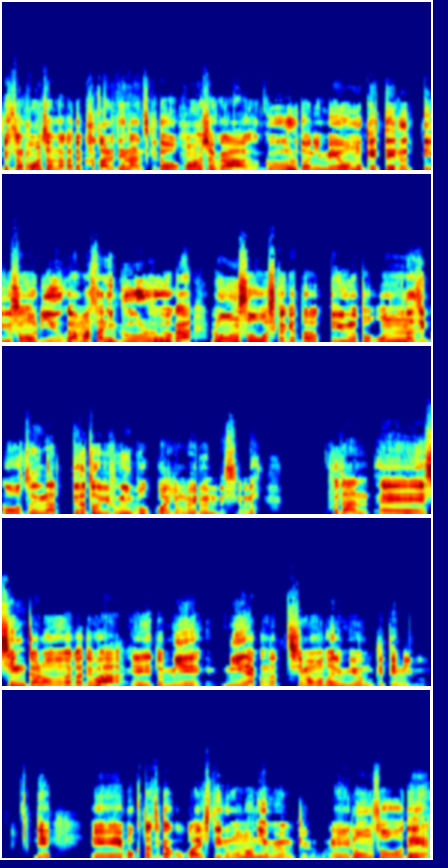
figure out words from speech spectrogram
別に本書の中では書かれてないんですけど、本書がグールドに目を向けてるっていうその理由がまさにグールドが論争を仕掛けたっていうのと同じ構図になってるというふうに僕は読めるんですよね。普段、えー、進化論の中では、えっ、ー、と、見え、見えなくなってしまうものに目を向けてみる。で、えー、僕たちが誤解しているものに目を向ける。えー、論争で、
